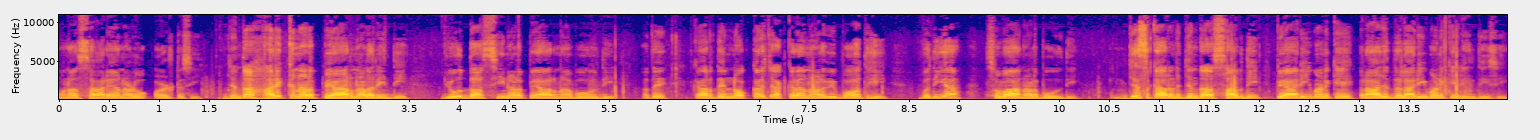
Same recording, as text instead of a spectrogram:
ਉਹਨਾਂ ਸਾਰਿਆਂ ਨਾਲੋਂ ਉਲਟ ਸੀ। ਜਿੰਦਾ ਹਰ ਇੱਕ ਨਾਲ ਪਿਆਰ ਨਾਲ ਰਹਿੰਦੀ, ਜੋ ਦਾਸੀ ਨਾਲ ਪਿਆਰ ਨਾਲ ਬੋਲਦੀ ਅਤੇ ਘਰ ਦੇ ਨੌਕਰ ਚਾਕਰਾਂ ਨਾਲ ਵੀ ਬਹੁਤ ਹੀ ਵਧੀਆ ਸੁਭਾਅ ਨਾਲ ਬੋਲਦੀ। ਜਿਸ ਕਾਰਨ ਜਿੰਦਾ ਸਭ ਦੀ ਪਿਆਰੀ ਬਣ ਕੇ, ਰਾਜ ਦਲਾਰੀ ਬਣ ਕੇ ਰਹਿੰਦੀ ਸੀ।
